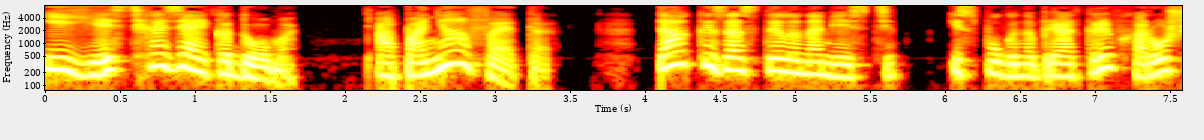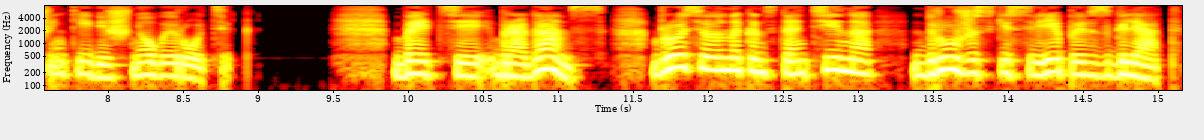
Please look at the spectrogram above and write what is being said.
и есть хозяйка дома. А поняв это, так и застыла на месте, испуганно приоткрыв хорошенький вишневый ротик. Бетти Браганс бросила на Константина дружески свирепый взгляд,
